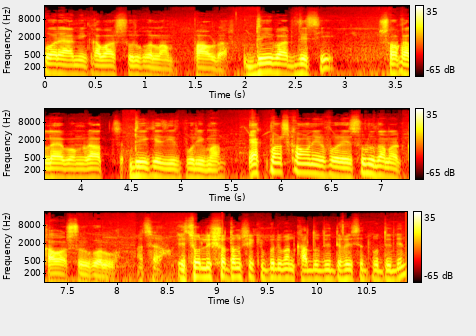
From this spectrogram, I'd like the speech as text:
পরে আমি খাবার শুরু করলাম পাউডার দুইবার দিছি সকালে এবং রাত দুই কেজির পরিমাণ। এক মাস খাওয়ানোর পরে শুরু দানার খাওয়া শুরু করল। আচ্ছা এই চল্লিশ শতাংশে কি পরিমাণ খাদ্য দিতে হয়েছে প্রতিদিন?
